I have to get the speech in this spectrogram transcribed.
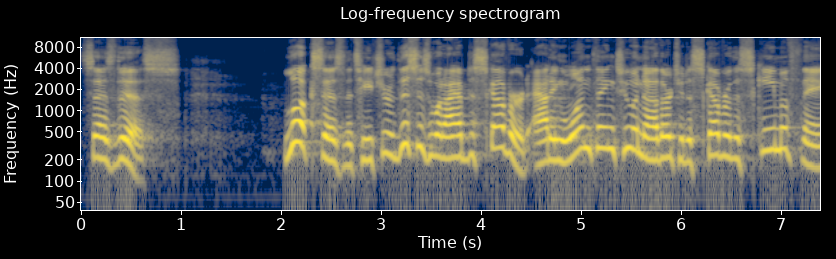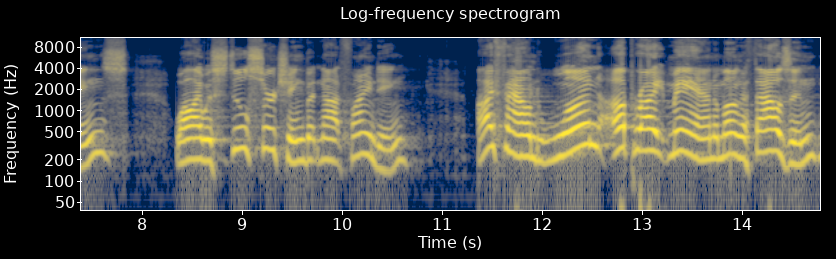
It says this Look, says the teacher, this is what I have discovered, adding one thing to another to discover the scheme of things while I was still searching but not finding. I found one upright man among a thousand,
